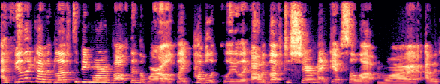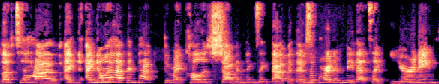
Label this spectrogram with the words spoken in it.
I feel like I would love to be more involved in the world, like publicly. Like I would love to share my gifts a lot more. I would love to have. I I know I have impact through my college job and things like that, but there's a mm-hmm. part of me that's like yearning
